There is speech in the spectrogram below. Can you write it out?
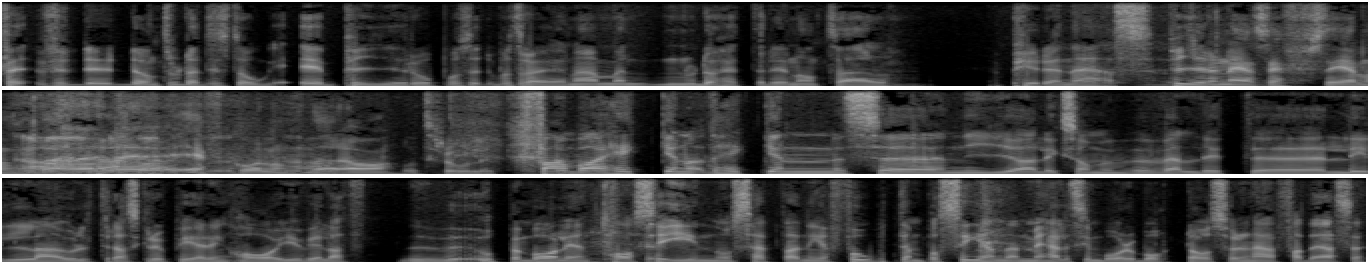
för, för de- de trodde att det stod eh, pyro på, på tröjorna, men då hette det något så här... Pyrenäs. Pyrenäs FC eller något sånt där. Eller FK eller något sånt där. Ja. Otroligt. Fan vad häcken, Häckens eh, nya, liksom, väldigt eh, lilla ultrasgruppering har ju velat eh, uppenbarligen ta sig in och sätta ner foten på scenen med Helsingborg borta och så den här fadäsen.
